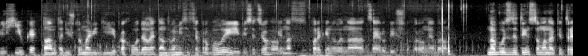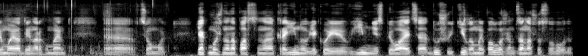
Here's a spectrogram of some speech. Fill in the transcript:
Вільхівки. Там тоді штурмові дії проходили. Там два місяці пробули, і після цього нас перекинули на цей рубіж охорони оборони. Мабуть, з дитинства вона підтримує один аргумент е, в цьому. Як можна напасти на країну, в якої в гімні співається душу і тіло ми положимо за нашу свободу.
